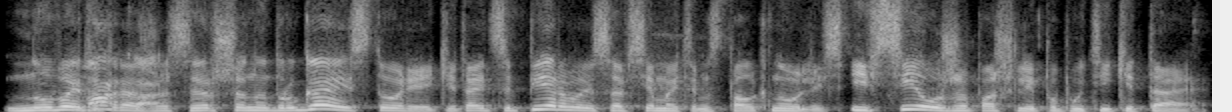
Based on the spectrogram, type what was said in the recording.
Но в этот ну, а раз как? же совершенно другая история. Китайцы первые со всем этим столкнулись, и все уже пошли по пути Китая.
